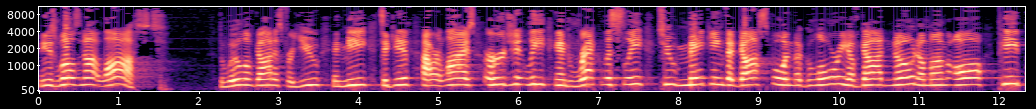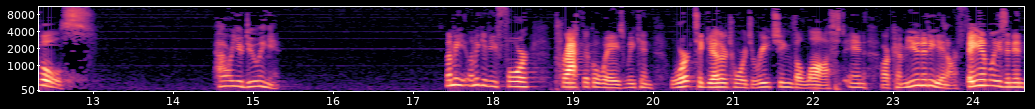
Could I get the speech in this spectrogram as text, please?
I mean, His will is not lost. The will of God is for you and me to give our lives urgently and recklessly to making the gospel and the glory of God known among all peoples. How are you doing it? Let me, let me give you four practical ways we can work together towards reaching the lost in our community, in our families, and in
